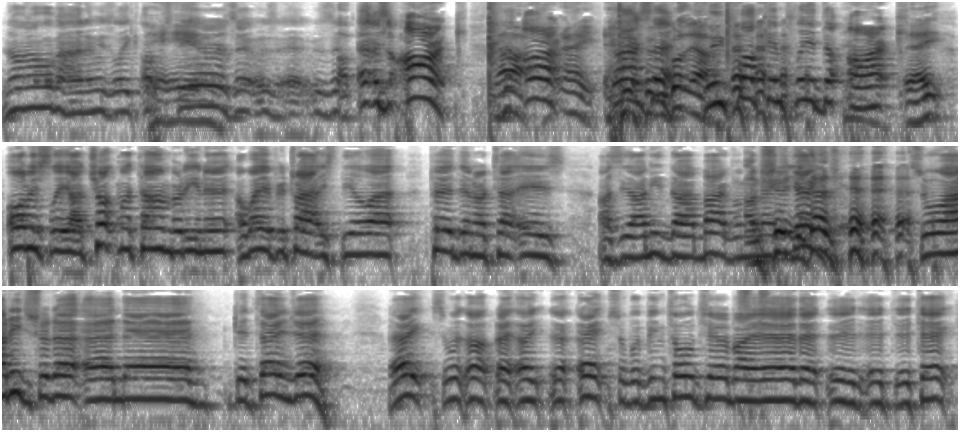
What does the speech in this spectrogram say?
No, no, man. It was like upstairs. it was. It was. Up- it was Ark. The Ark, Ark. right. That's We it. there. We fucking played the Ark. Right? Honestly, I chuck my tambourine out. Went if you try to steal it. Put it in her titties. I said, I need that back from the I'm next sure you gig. did. So I reached for it and uh, good times, yeah. Right, so what up? Right, right, right. So we've been told here by uh, the, the, the tech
